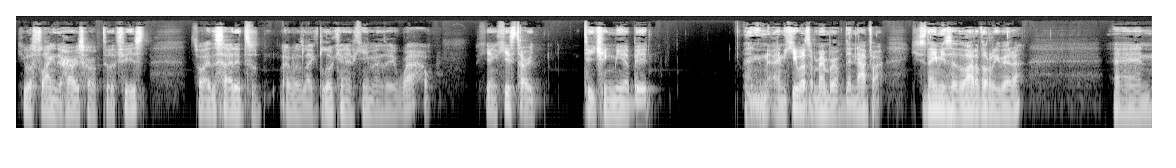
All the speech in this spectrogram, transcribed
He was flying the Harris Hawk to the feast, so I decided to. I was like looking at him and say, "Wow." He, he started teaching me a bit. And, and he was a member of the NAFA. His name is Eduardo Rivera. And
